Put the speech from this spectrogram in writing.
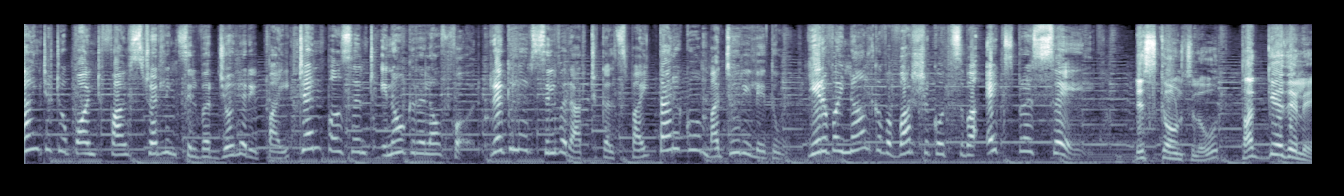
ninety two point five sterling silver జ్యువెలరీపై ten percent inaugural offer. Regular silver articles పై తరకు మజూరీ లేదు. ఇరవై నాలుగవ వార్షికోత్సవ ఎక్స్ప్రెస్ సేల్. డిస్కౌంట్స్లో తగ్గేదేలే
